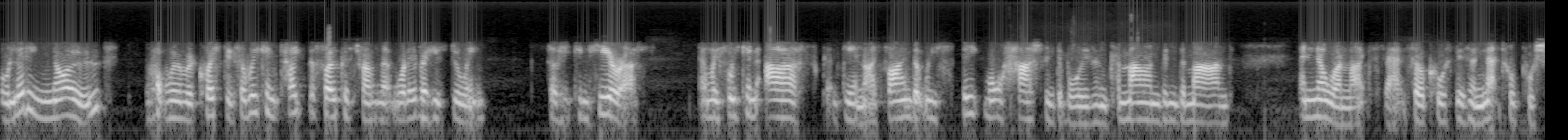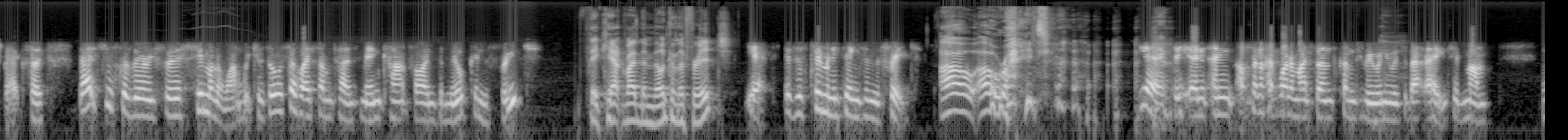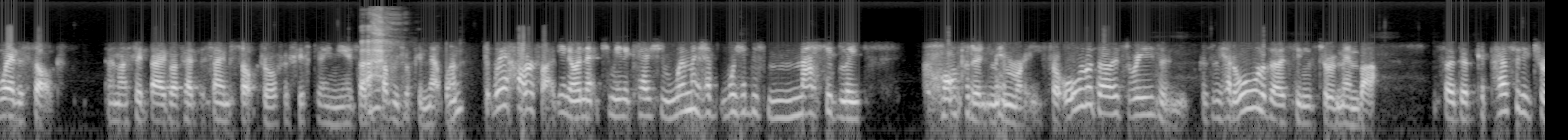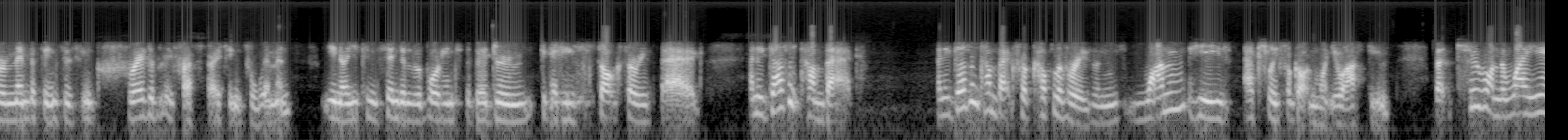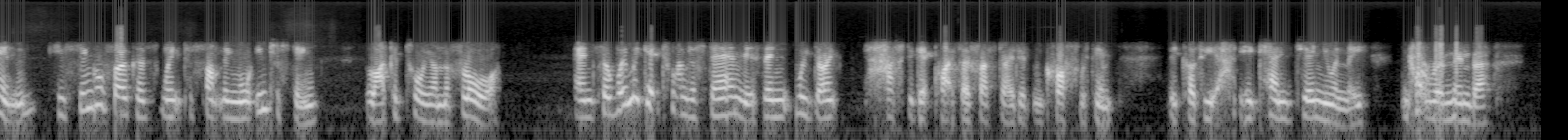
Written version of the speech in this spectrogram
or let him know what we're requesting so we can take the focus from that, whatever he's doing, so he can hear us. And if we can ask Again, I find that we speak more harshly to boys and command and demand, and no one likes that. So, of course, there's a natural pushback. So, that's just the very first similar one, which is also why sometimes men can't find the milk in the fridge. They can't find the milk in the fridge? Yeah, because there's too many things in the fridge. Oh, oh, right. yeah, and, and often I had one of my sons come to me when he was about eight and said, Mum, where are the socks? And I said, babe, I've had the same sock drawer for 15 years. I'd probably look in that one. But we're horrified, you know, in that communication. Women have, we have this massively competent memory for all of those reasons because we had all of those things to remember. So the capacity to remember things is incredibly frustrating for women. You know, you can send a little boy into the bedroom to get his socks or his bag, and he doesn't come back. And he doesn't come back for a couple of reasons. One, he's actually forgotten what you asked him. But two, on the way in, his single focus went to something more interesting, like a toy on the floor. And so when we get to understand this, then we don't have to get quite so frustrated and cross with him because he, he can genuinely not remember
